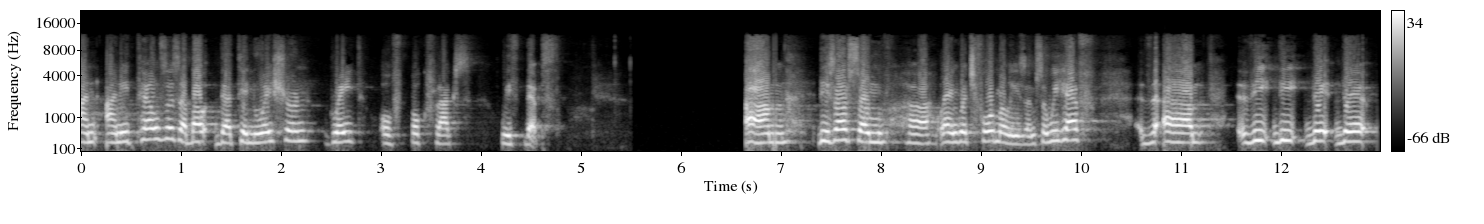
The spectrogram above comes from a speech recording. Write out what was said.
And, and it tells us about the attenuation rate of POC flux with depth. Um, these are some uh, language formalism. So we have the, um, the, the, the, the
